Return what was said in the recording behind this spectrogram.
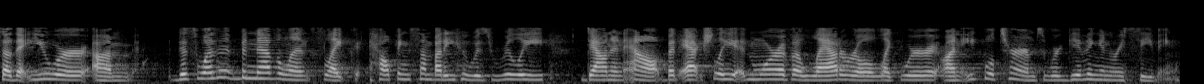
So that you were, um, this wasn't benevolence like helping somebody who was really down and out, but actually more of a lateral, like we're on equal terms, we're giving and receiving.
